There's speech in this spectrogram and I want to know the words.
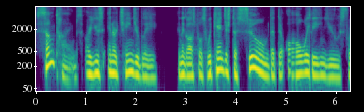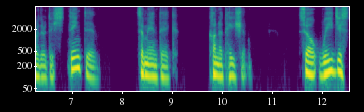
sometimes are used interchangeably in the Gospels, we can't just assume that they're always being used for their distinctive semantic connotation. So we just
